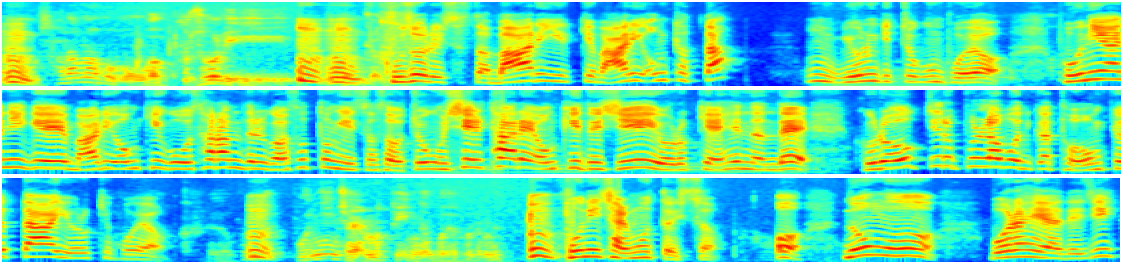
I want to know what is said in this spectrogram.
응. 사람하고 뭔가 구설이 응, 응. 구설이 있었어. 말이 이렇게 말이 엉켰다? 응, 요런 게 조금 보여. 본의 아니게 말이 엉키고 사람들과 소통이 있어서 조금 실타래 엉키듯이 요렇게 했는데, 그걸 억지로 풀러보니까 더 엉켰다, 요렇게 보여. 그래요. 근데 본인 잘못도 있는 거예요 그러면? 응, 본인 잘못도 있어. 어, 너무, 뭐라 해야 되지?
